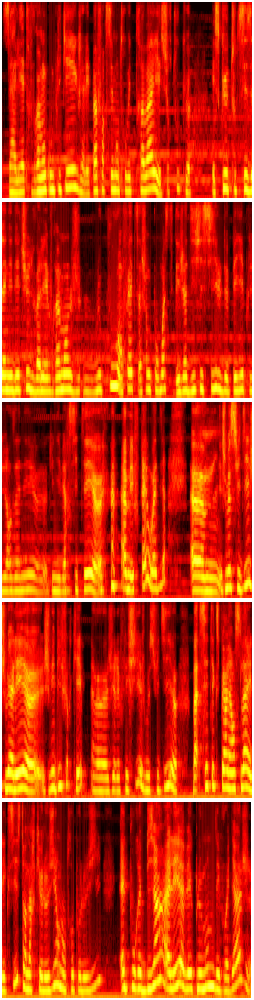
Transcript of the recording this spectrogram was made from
ça allait être vraiment compliqué, que j'allais pas forcément trouver de travail et surtout que est-ce que toutes ces années d'études valaient vraiment le coup, en fait, sachant que pour moi, c'était déjà difficile de payer plusieurs années, heu, Mmh. d'université, heu, à mes frais, on va dire. Hem, je me suis dit: «Je vais aller, je vais bifurquer». J'ai réfléchi et je me suis dit, «Bah, cette expérience-là, elle existe en archéologie, en anthropologie. Elle pourrait bien aller avec le monde des voyages».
